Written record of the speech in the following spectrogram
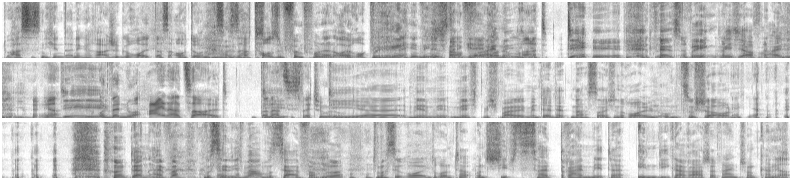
Du hast es nicht in deine Garage gerollt, das Auto, und hast gesagt, 1500 Euro. Bringt mich auf eine. Idee. Es bringt mich auf eine Ja. Idee. Und wenn nur einer zahlt, dann hat es sich vielleicht schon gelohnt. die, äh, mir, mir, mich, mich mal im Internet nach solchen Rollen umzuschauen. und dann einfach, musst du ja nicht machen, musst ja einfach nur, du machst die Rollen drunter und schiebst es halt drei Meter in die Garage rein. Schon kann Ja.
